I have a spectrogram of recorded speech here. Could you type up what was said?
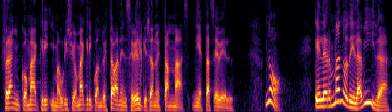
Franco Macri y Mauricio Macri cuando estaban en Sebel, que ya no están más, ni está Sebel. No, el hermano de la vida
